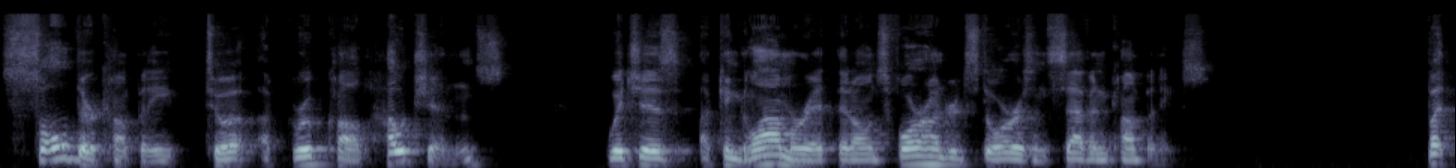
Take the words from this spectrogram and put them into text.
sold their company to a, a group called Houchens, which is a conglomerate that owns 400 stores and seven companies. But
